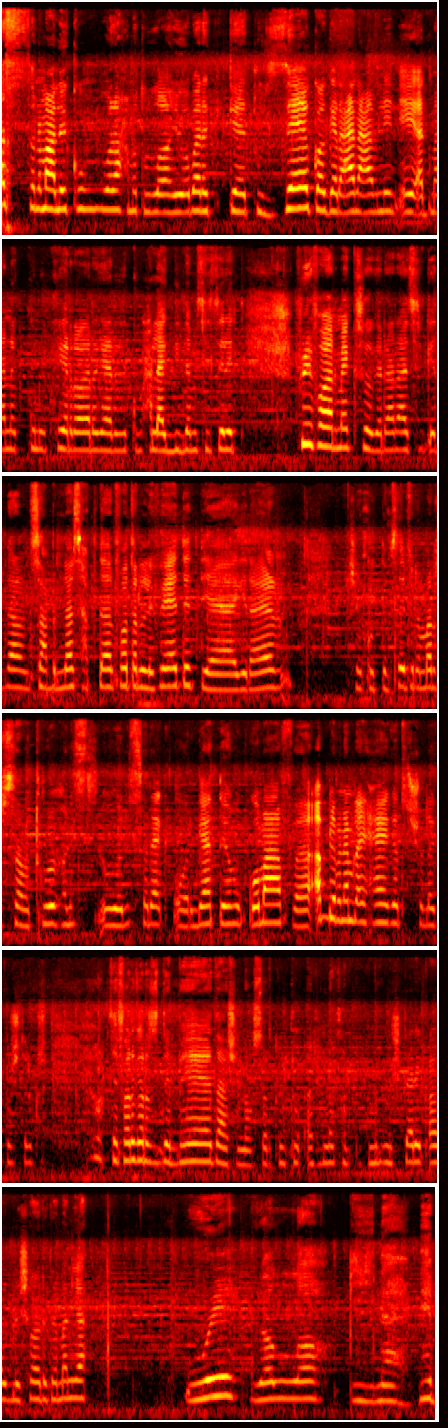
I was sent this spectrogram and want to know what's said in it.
السلام عليكم ورحمة الله وبركاته. ازيكم يا جدعان؟ عاملين إيه؟ أتمنى تكونوا بخير. ورجع لكم حلقة جديدة من سلسلة Free Fire Max يا جدعان اسف جدا على السحبة اللي سحبتها الفترة اللي فاتت يا جدعان عشان كنت مسافر مرسى مطروح ولسه ولسه راجع ورجعت يوم الجمعة. فقبل ما نعمل أي حاجة تشترك like واشترك وتفعل جرس التنبيهات عشان لو وصلت عشان 300 مشترك قبل شهر 8 ويلا بينا نبدأ.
